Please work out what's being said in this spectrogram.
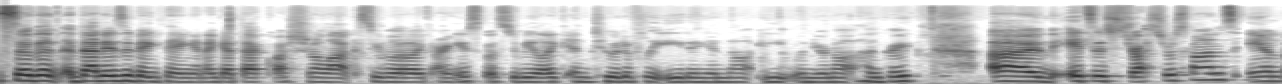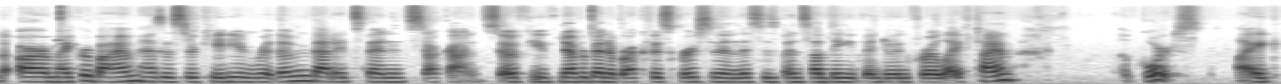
So that that is a big thing, and I get that question a lot because people are like, "Aren't you supposed to be like intuitively eating and not eat when you're not hungry?" Um, it's a stress response, and our microbiome has a circadian rhythm that it's been stuck on. So if you've never been a breakfast person and this has been something you've been doing for a lifetime, of course, like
